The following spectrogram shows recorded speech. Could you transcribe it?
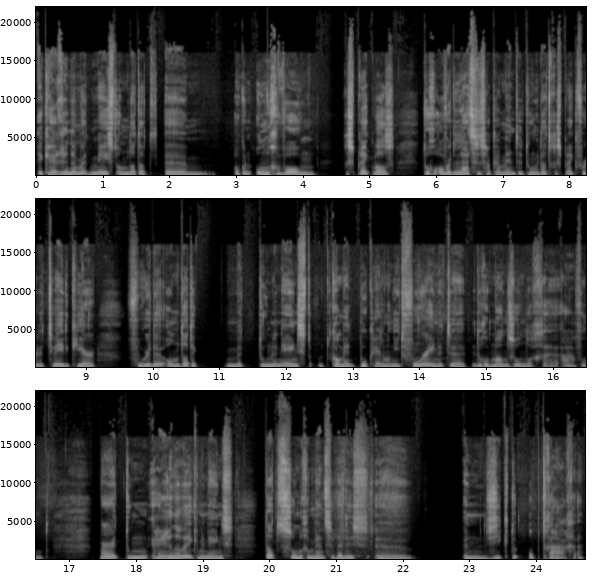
Ik herinner me het meest omdat dat ehm, ook een ongewoon gesprek was. Toch over de laatste sacramenten. Toen we dat gesprek voor de tweede keer voerden. Omdat ik me toen ineens. Het kwam in het boek helemaal niet voor in het, uh, de roman Zondagavond. maar toen herinnerde ik me ineens dat sommige mensen wel eens uh, een ziekte opdragen.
